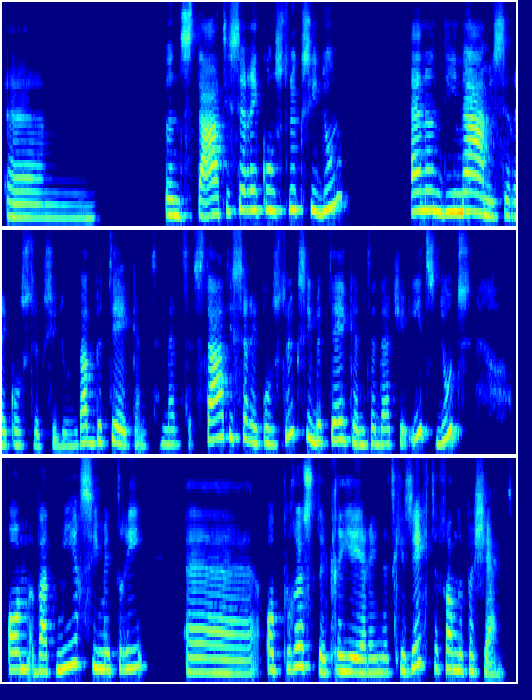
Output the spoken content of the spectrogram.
um, een statische reconstructie doen en een dynamische reconstructie doen. Wat betekent? Met statische reconstructie betekent dat je iets doet om wat meer symmetrie uh, op rust te creëren in het gezicht van de patiënt.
